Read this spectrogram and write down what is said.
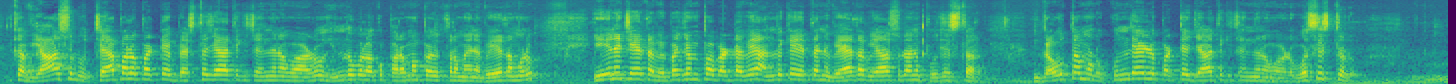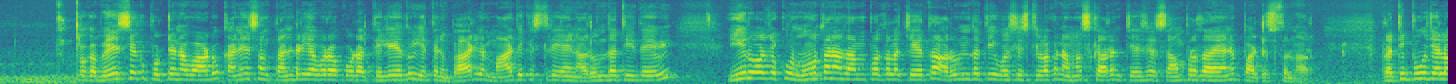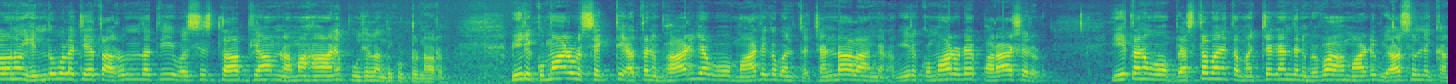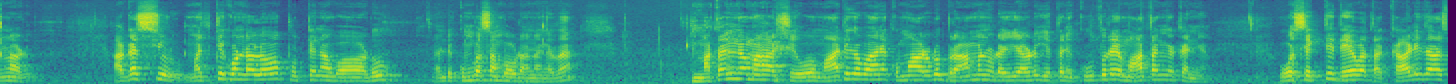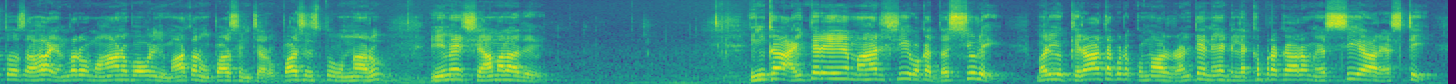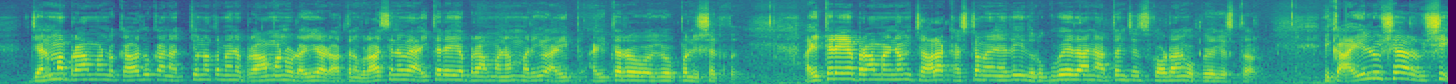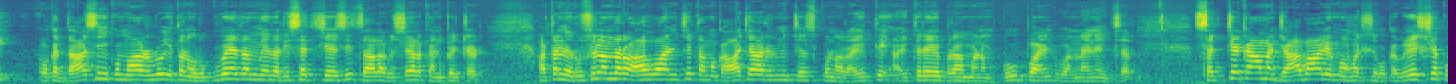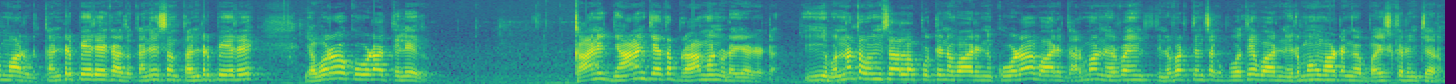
ఇక వ్యాసుడు చేపలు పట్టే బెస్త జాతికి చెందినవాడు. హిందువులకు పరమ పవిత్రమైన వేదములు. ఈయన చేత విభజింపబడ్డవే. అందుకే ఇతన్ని వేద వ్యాసుడని పూజిస్తారు. గౌతముడు కుందేళ్ళు పట్టే జాతికి చెందినవాడు వశిష్ఠుడు. ఒక వేశ్యకు పుట్టినవాడు కనీసం తండ్రి ఎవరో కూడా తెలియదు. ఇతని భార్య మాదిక స్త్రీ అయిన అరుంధతీదేవి. ఈ రోజుకు నూతన దంపతుల చేత అరుంధతి వశిష్ఠులకు నమస్కారం చేసే సాంప్రదాయాన్ని పాటిస్తున్నారు. ప్రతి పూజలోనూ హిందువుల చేత అరుంధతి వశిష్ఠాభ్యాం నమః అని పూజలు అందుకుంటున్నారు. వీరి కుమారుడు శక్తి అతని భార్య ఓ మాదిగ వనిత చండాలాంగన. వీరి కుమారుడే పరాశరుడు. ఈతను ఓ బెస్తవనిత మత్స్యగంధిని వివాహమాడి వ్యాసుల్ని కన్నాడు. అగస్యుడు మత్తికొండలో పుట్టినవాడు అంటే కుంభసంభవుడు అన్నాం కదా. మతంగ మహర్షి ఓ మాతిగవాని కుమారుడు బ్రాహ్మణుడయ్యాడు. ఇతని కూతురే మాతంగ కన్య. ఓ శక్తి దేవత కాళిదాస్తో సహా ఎందరో మహానుభావులు ఈ మాతను ఉపాసించారు. ఉపాసిస్తూ ఉన్నారు ఈమె శ్యామలాదేవి. ఇంకా ఐతరేయ మహర్షి ఒక దస్యుడి మరియు కిరాతకుడు కుమారుడు. అంటే నేటి లెక్క ప్రకారం ఎస్సీఆర్ ఎస్టీ. జన్మ బ్రాహ్మణుడు కాదు కానీ అత్యున్నతమైన బ్రాహ్మణుడు అయ్యాడు. అతను వ్రాసినవే ఐతరేయ బ్రాహ్మణం మరియు ఐ ఐతరోపనిషత్తు ఐతరేయ బ్రాహ్మణం చాలా కష్టమైనది. ఇది ఋగ్వేదాన్ని అర్థం చేసుకోవడానికి ఉపయోగిస్తారు. ఇక ఐలుష ఋషి ఒక దాసీ కుమారుడు ఇతను ఋగ్వేదం మీద రీసెర్చ్ చేసి చాలా విషయాలు కనిపెట్టాడు. అతన్ని ఋషులందరూ ఆహ్వానించి తమకు ఆచార్యుని చేసుకున్నారు. అయితే ఐతరేయ బ్రాహ్మణం టూ పాయింట్ వన్ నైన్ ఇచ్చారు. సత్యకామ జాబాలి మహర్షి ఒక వేశ్య కుమారుడు తండ్రి పేరే కాదు కనీసం తండ్రి పేరే ఎవరో కూడా తెలియదు. కానీ జ్ఞానం చేత బ్రాహ్మణుడయ్యాడట. ఈ ఉన్నత వంశాల్లో పుట్టిన వారిని కూడా వారి ధర్మం నిర్వహించ నిర్వర్తించకపోతే వారిని నిర్మోహమాటంగా బహిష్కరించారు.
